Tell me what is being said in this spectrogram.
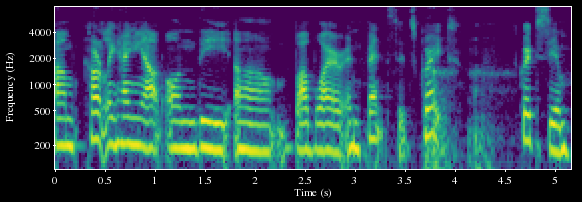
Um, currently hanging out on the um, barbed wire and fence. It's great. Uh-huh. It's great to see him.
